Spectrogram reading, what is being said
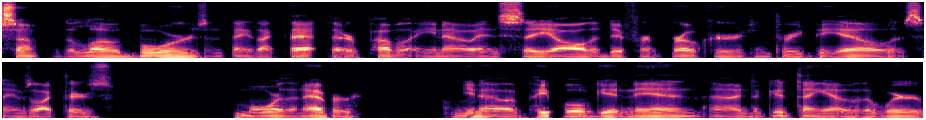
some of the load boards and things like that that are public, you know, and see all the different brokers and 3PLs. It seems like there's more than ever, you know, people getting in. Uh, and the good thing is that we're,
